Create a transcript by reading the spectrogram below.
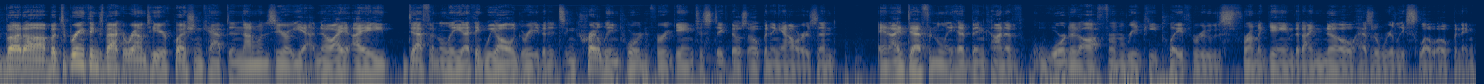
but uh, but to bring things back around to your question, Captain Nine One Zero, yeah, no, I, I definitely, I think we all agree that it's incredibly important for a game to stick those opening hours, and and I definitely have been kind of warded off from repeat playthroughs from a game that I know has a really slow opening,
